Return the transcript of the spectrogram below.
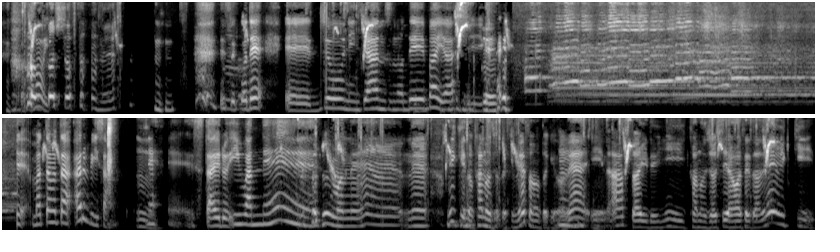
ことをほっとしちゃったのね。でそこで、えージョーニー・ジャーンズの出囃子またまたアルビーさうんん、ねえースタイルいいわね。今ね、ね、ミッキーの彼女ですね、その時のね、いいな、スタイルいい彼女幸せだね、ミッキ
